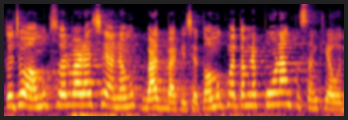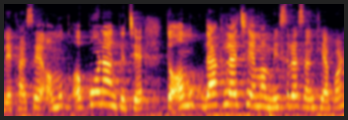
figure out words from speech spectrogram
તો જો અમુક સરવાળા છે અને અમુક બાદબાકી છે, તો અમુકમાં તમને પૂર્ણાંક સંખ્યાઓ દેખાશે. અમુક અપૂર્ણાંક છે, તો અમુક દાખલા છે, એમાં મિશ્ર સંખ્યા પણ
